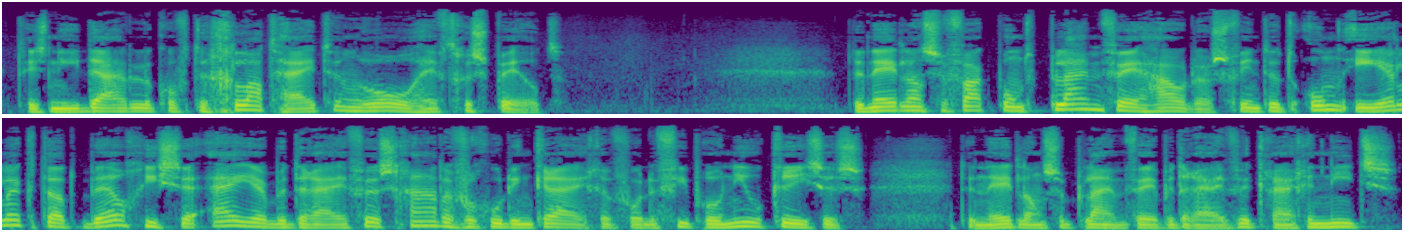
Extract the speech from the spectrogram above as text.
Het is niet duidelijk of de gladheid een rol heeft gespeeld. De Nederlandse vakbond Pluimveehouders vindt het oneerlijk dat Belgische eierbedrijven schadevergoeding krijgen voor de fipronilcrisis. De Nederlandse pluimveebedrijven krijgen niets.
